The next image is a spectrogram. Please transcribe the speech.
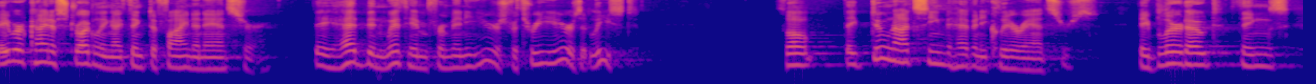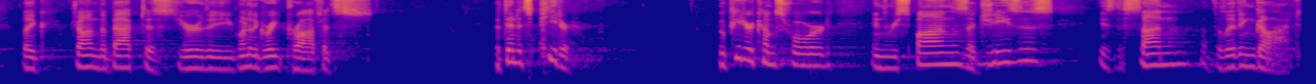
they were kind of struggling, I think, to find an answer. They had been with him for many years, for three years at least. So they do not seem to have any clear answers. They blurt out things like John the Baptist, you're the, one of the great prophets. But then it's Peter, who Peter comes forward and responds that Jesus is the Son of the living God.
